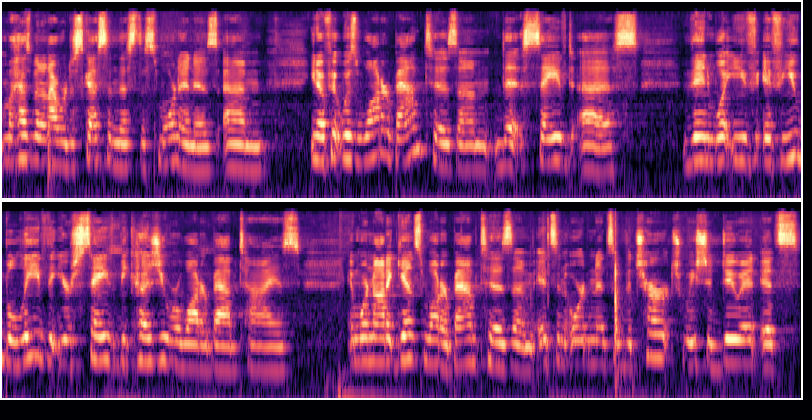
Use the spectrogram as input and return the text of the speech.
my husband and I were discussing this this morning. Is um, you know, if it was water baptism that saved us, then what you've if you believe that you're saved because you were water baptized and we're not against water baptism. It's an ordinance of the church. We should do it. It's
